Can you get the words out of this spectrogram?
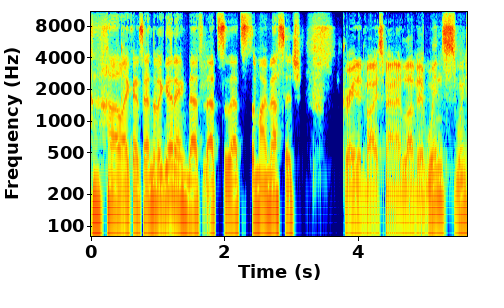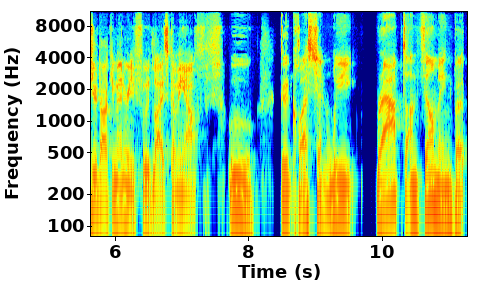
like I said in the beginning, that's that's that's the, my message. Great advice, man. I love it. When's when's your documentary Food Lies coming out? Ooh, good question. We wrapped on filming, but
